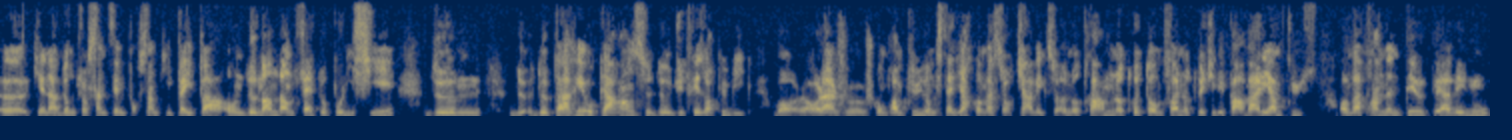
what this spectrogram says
euh, qu'il y en a donc 65% qui ne payent pas. On demande en fait aux policiers de, parer aux carences du trésor public. Bon, alors là, je ne comprends plus. Donc, c'est-à-dire qu'on va sortir avec notre arme, notre tonfa, notre gilet pare-balles, et en plus, on va prendre un TEP avec nous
